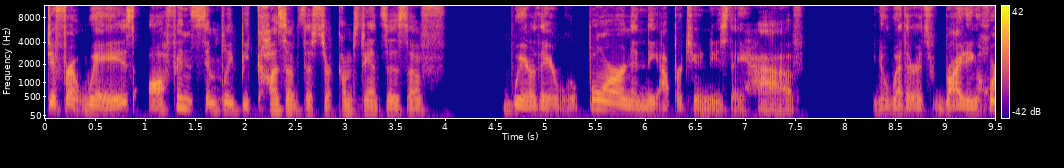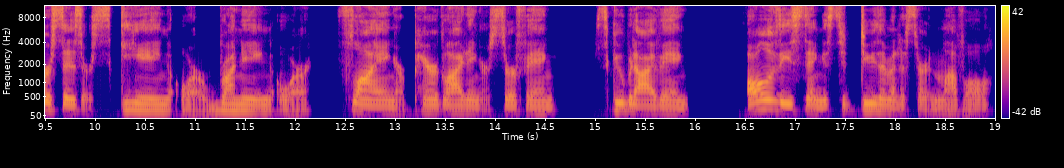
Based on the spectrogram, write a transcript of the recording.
different ways, often simply because of the circumstances of where they were born and the opportunities they have. You know, whether it's riding horses or skiing or running or flying or paragliding or surfing, scuba diving, all of these things to do them at a certain level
